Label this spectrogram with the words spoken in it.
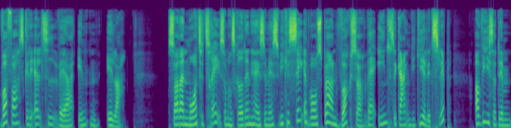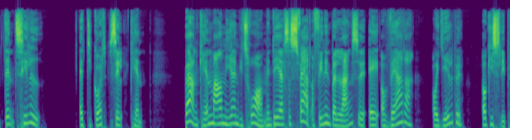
Hvorfor skal det altid være enten eller? Så er der en mor til tre, som har skrevet den her sms. Vi kan se, at vores børn vokser hver eneste gang, vi giver lidt slip, og viser dem den tillid, at de godt selv kan. Børn kan meget mere, end vi tror, men det er altså svært at finde en balance af at være der og hjælpe og give slip.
